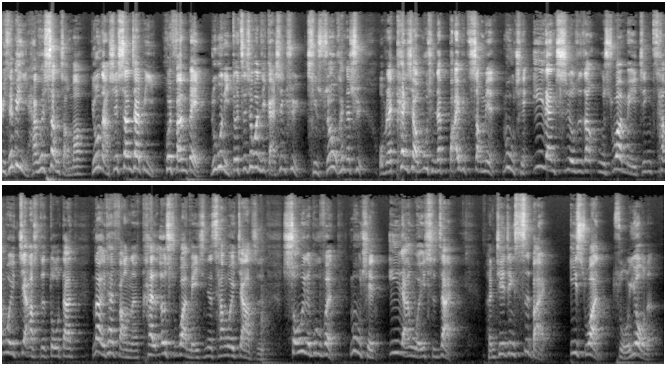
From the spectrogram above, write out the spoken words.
比特币还会上涨吗？有哪些山寨币会翻倍？如果你对这些问题感兴趣，请随我看下去。我们来看一下，目前在 Bybit 上面，目前依然持有这张五十万美金仓位价值的多单。那以太坊呢，开了二十万美金的仓位价值，收益的部分目前依然维持在很接近四百一十万左右的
